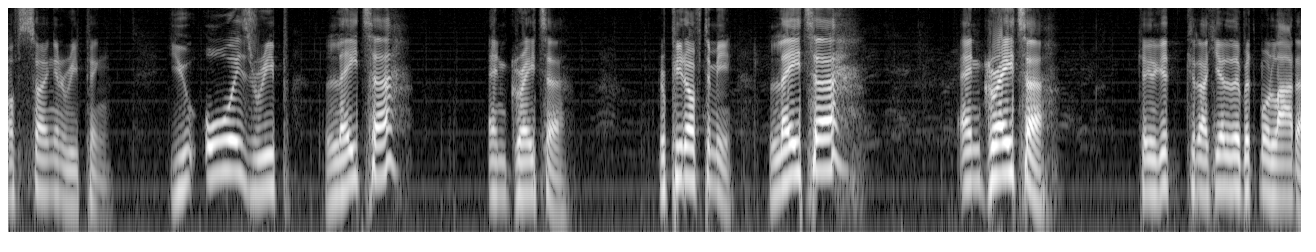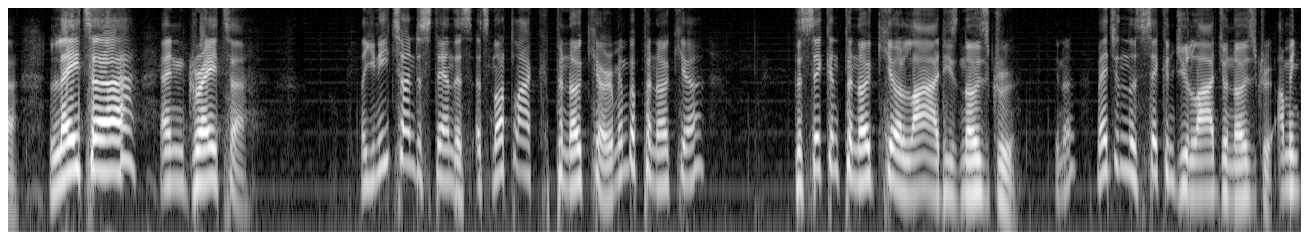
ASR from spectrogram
of sowing and reaping, you always reap later and greater. Repeat after me later and greater. Can get, could I hear it a bit more louder? Later and greater. Now you need to understand this. It's not like Pinocchio. Remember Pinocchio? The second Pinocchio lied, his nose grew. You know? Imagine the second you lied, your nose grew. I mean,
